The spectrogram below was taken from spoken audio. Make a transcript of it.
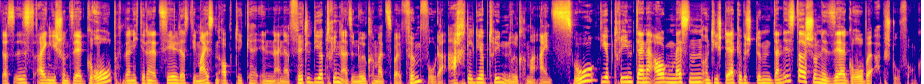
Das ist eigentlich schon sehr grob, wenn ich dir dann erzähle, dass die meisten Optiker in einer Vierteldioptrien, also 0,25 oder Achteldioptrien, 0,12 Dioptrien, deine Augen messen und die Stärke bestimmen, dann ist das schon eine sehr grobe Abstufung.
